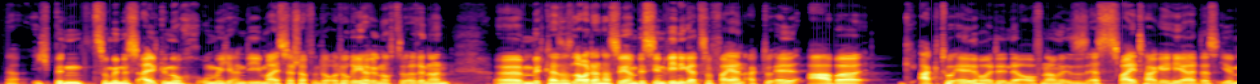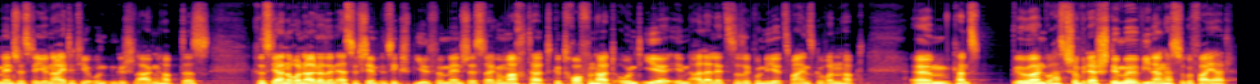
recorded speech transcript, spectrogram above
Ja, ich bin zumindest alt genug, um mich an die Meisterschaft unter Otto Rehagel noch zu erinnern. Äh, mit Kaiserslautern hast du ja ein bisschen weniger zu feiern aktuell, aber aktuell heute in der Aufnahme ist es erst zwei Tage her, dass ihr Manchester United hier unten geschlagen habt. Das Cristiano Ronaldo sein erstes Champions League-Spiel für Manchester gemacht hat, getroffen hat und ihr in allerletzter Sekunde hier 2-1 gewonnen habt. Ähm, kannst wir hören, du hast schon wieder Stimme. Wie lange hast du gefeiert?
